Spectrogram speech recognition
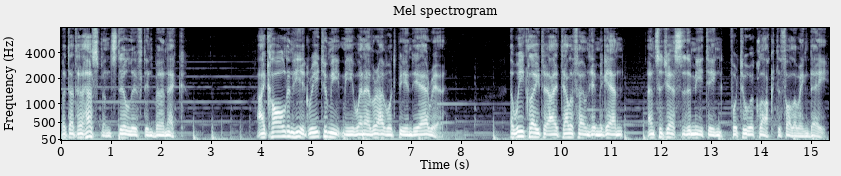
but that her husband still lived in Berneck. I called and he agreed to meet me whenever I would be in the area. A week later, I telephoned him again and suggested a meeting for two o'clock the following day.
